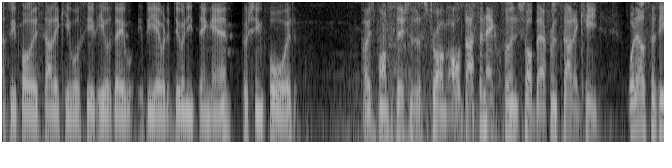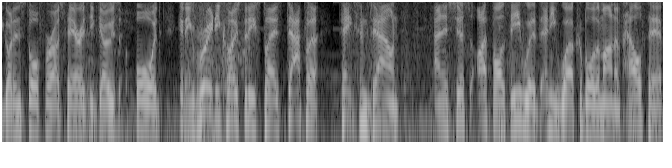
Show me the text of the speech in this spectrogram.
as we follow Saadhak, we'll see if he was able be able to do anything here, pushing forward. Post-plant positions are strong. Oh, that's an excellent shot there from Saadhak. What else has he got in store for us here as he goes forward, getting really close to these players? dapr takes him down, and it's just FRZ with any workable amount of health here.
